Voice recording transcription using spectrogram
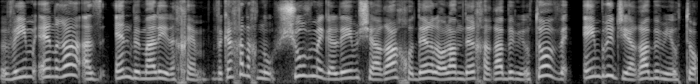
ואם אין רע, אז אין במה להילחם. וככה אנחנו שוב מגלים שהרע חודר לעולם דרך הרע במיעוטו, ואיימברידג' היא הרע במיעוטו.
